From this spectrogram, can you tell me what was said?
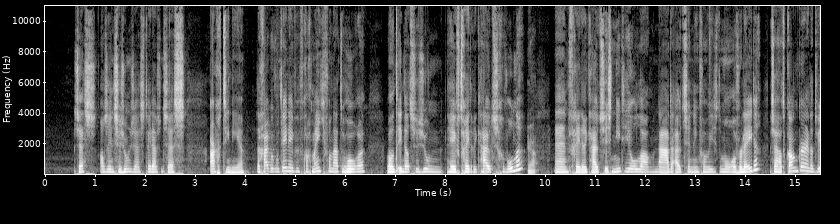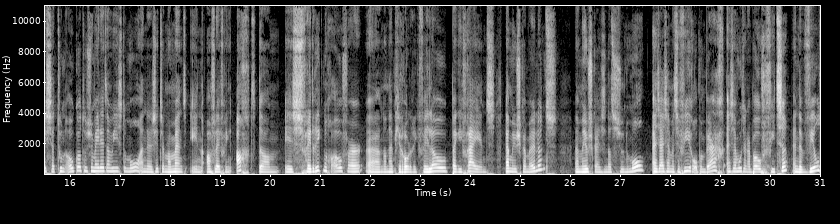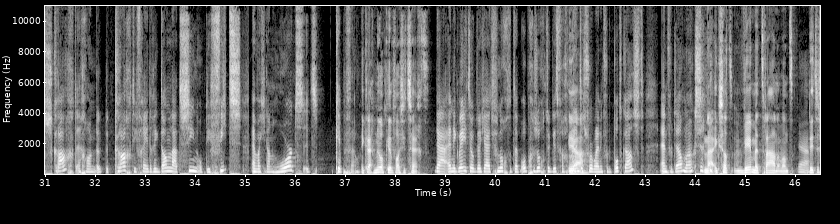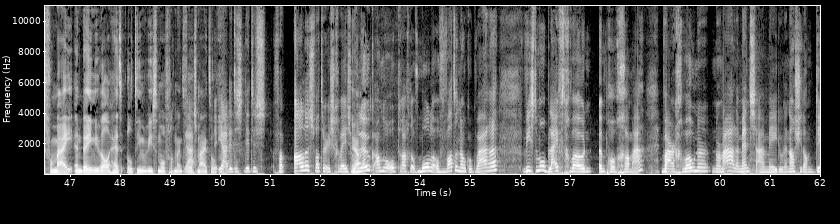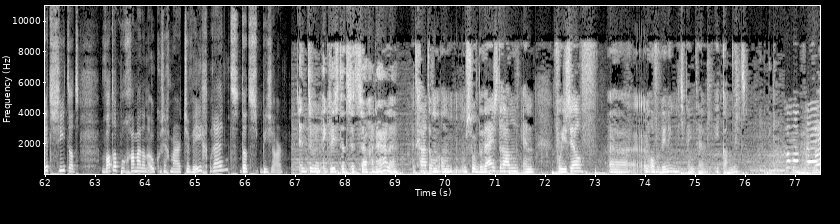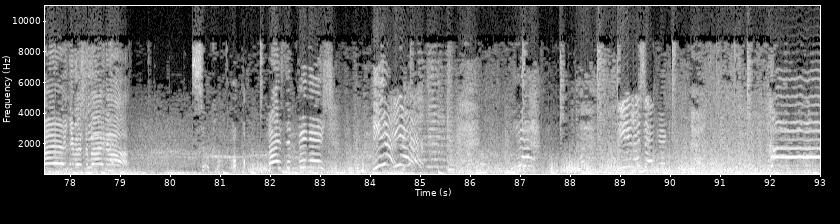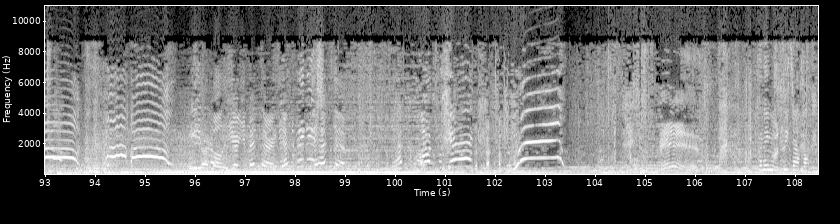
6. als in seizoen 6, 2006. Argentinië. Daar ga ik ook meteen even een fragmentje van laten horen. Want in dat seizoen heeft Frederik Huyts gewonnen. Ja. En Frederik Huyts is niet heel lang na de uitzending van Wie is de Mol overleden. Zij had kanker en dat wist zij toen ook al toen ze meedeed aan Wie is de Mol. En er zit een moment in aflevering 8. Dan is Frederik nog over. Eh, dan heb je Roderick Velo, Peggy Vrijens en Miljuska Meulens. En Miljuska is in dat seizoen de mol. En zij zijn met z'n vieren op een berg en zij moeten naar boven fietsen. En de wilskracht en gewoon de, de kracht die Frederik dan laat zien op die fiets. En wat je dan hoort, het kippenvel. Ik krijg nu al kip als je het zegt. Ja, en ik weet ook dat jij het vanochtend hebt opgezocht. Natuurlijk dit fragment Ja. als voorbereiding voor de podcast. En vertel Max. Nou, ik zat weer met tranen, want Ja. dit is voor mij en Demi wel het ultieme Wie is de Mol fragment Ja. volgens mij, toch? Ja, dit is, dit is van alles wat er is geweest. Hoe Ja. leuk andere opdrachten of mollen of wat dan ook ook waren. Wie is de Mol blijft gewoon een programma waar gewone normale mensen aan meedoen. En als je dan dit ziet, dat wat dat programma dan ook zeg maar teweeg brengt, dat is bizar. En toen ik wist dat ze het zou gaan halen. Het gaat om, om, om een soort bewijsdrang en voor jezelf eh, een overwinning. Dat je denkt, hè, ik kan dit. Kom op, Freek! je bent er bijna! Zo knap. Waar is de finish? Hier! Hier! Ja! Hier is het! Wow! Hier, je bent er. Je hebt. Je hebt hem. Je hebt hem gek! Woe! Ik kan even mijn fiets aanpakken.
